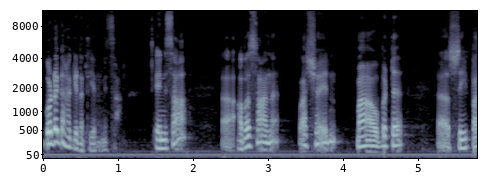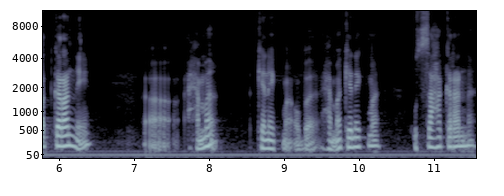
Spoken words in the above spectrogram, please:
ගොඩ ගහගෙන තියෙන නිසා. ඒ නිසා අවසාන වශයෙන් මා ඔබට සිහිපත් කරන්නේ හැම කෙනෙක්ම ඔබ හැම කෙනෙක්ම උත්සාහ කරන්න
